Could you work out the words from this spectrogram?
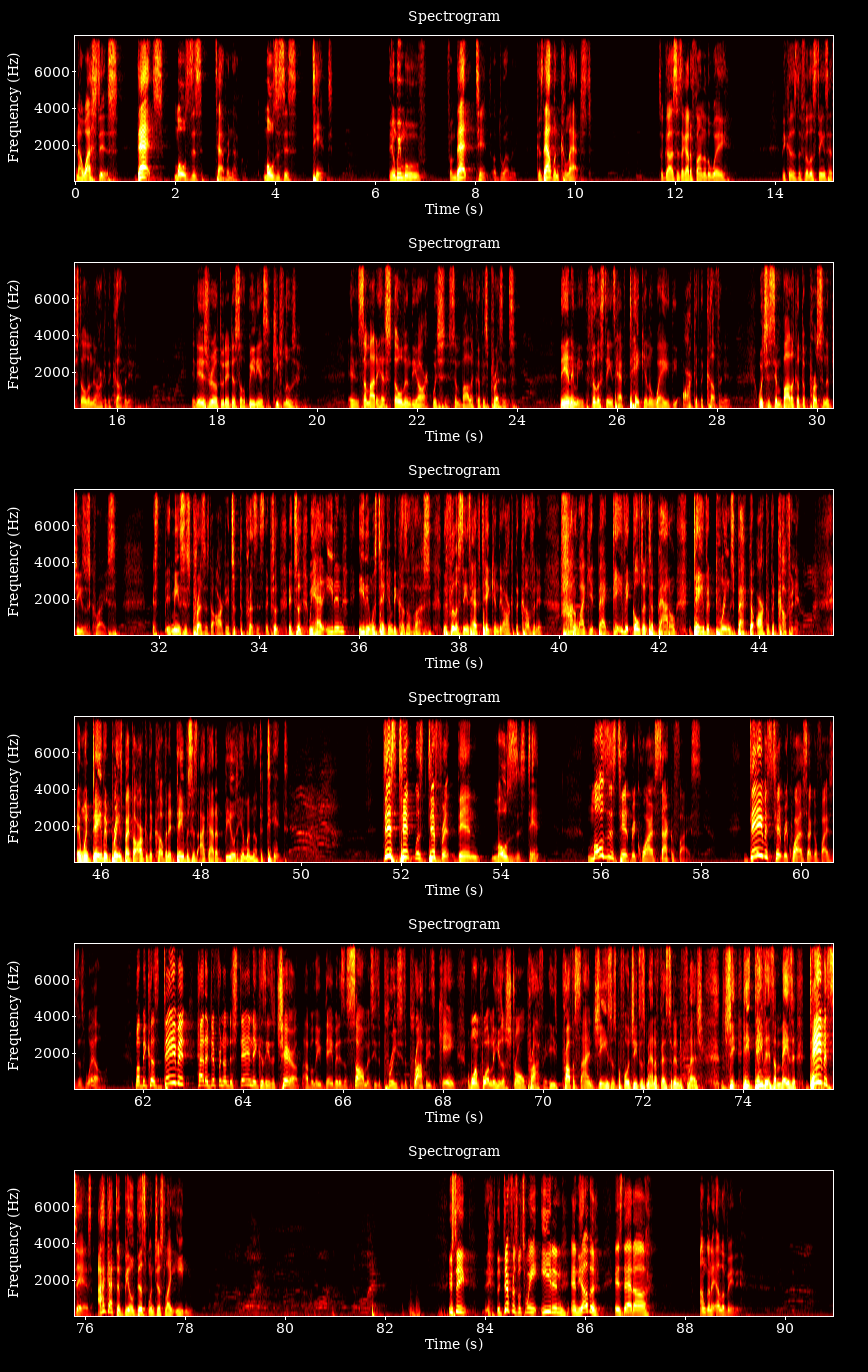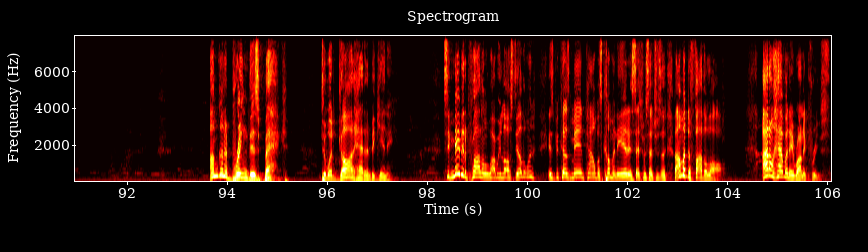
Now watch this. That's Moses' tabernacle, Moses' tent. Then we move from that tent of dwelling, because that one collapsed. So God says, I got to find another way because the Philistines have stolen the Ark of the Covenant. And Israel, through their disobedience, keeps losing. And somebody has stolen the ark, which is symbolic of his presence. The enemy, the Philistines, have taken away the Ark of the Covenant, which is symbolic of the person of Jesus Christ. It's, it means his presence, the ark. They took the presence. They took, they took, we had Eden. Eden was taken because of us. The Philistines have taken the ark of the covenant. How do I get back? David goes into battle. David brings back the ark of the covenant. And when David brings back the ark of the covenant, David says, I got to build him another tent. This tent was different than Moses' tent. Moses' tent requires sacrifice. David's tent requires sacrifices as well. But because David had a different understanding, because he's a cherub, I believe David is a psalmist, he's a priest, he's a prophet, he's a king. But more importantly, he's a strong prophet. He's prophesying Jesus before Jesus manifested in the flesh. he, David is amazing. David says, I got to build this one just like Eden. You see, the difference between Eden and the other is that uh, I'm going to elevate it. I'm going to bring this back to what God had in the beginning. See, maybe the problem why we lost the other one is because mankind was coming in, etc., etc. Et I'm going to defy the law. I don't have an Aaronic priest.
